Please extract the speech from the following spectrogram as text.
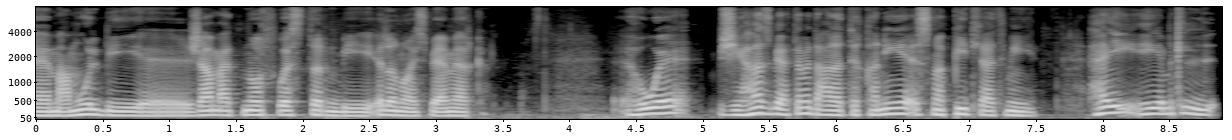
آه، معمول بجامعة نورث ويسترن بإلينويس بأمريكا. هو جهاز بيعتمد على تقنية اسمها P300 هي هي مثل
